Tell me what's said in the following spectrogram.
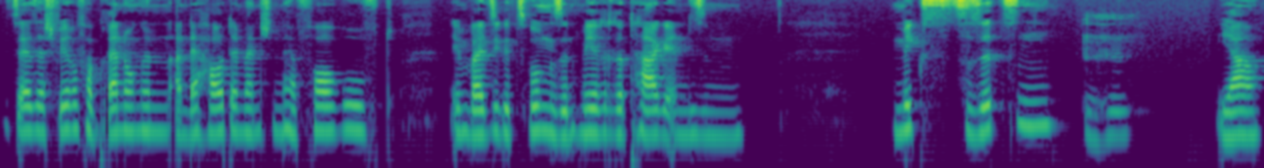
sehr, sehr schwere Verbrennungen an der Haut der Menschen hervorruft, eben weil sie gezwungen sind, mehrere Tage in diesem Mix zu sitzen. Mhm. Ja.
